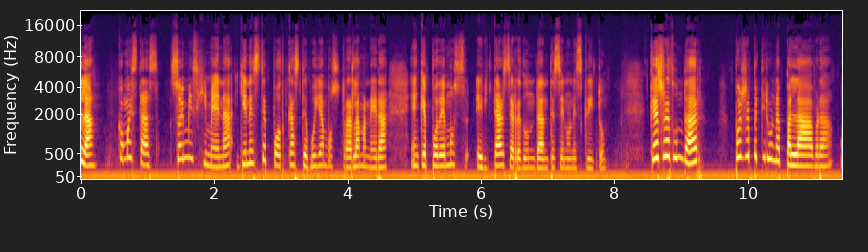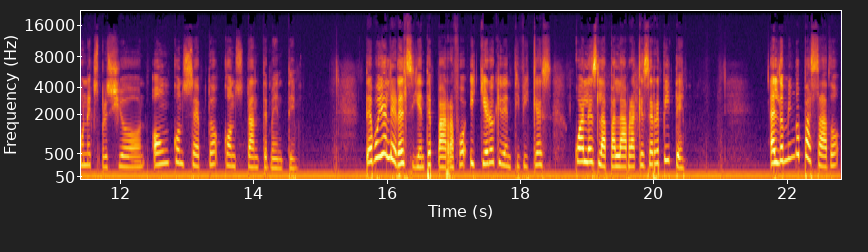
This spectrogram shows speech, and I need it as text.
Hola, ¿cómo estás? Soy Miss Jimena y en este podcast te voy a mostrar la manera en que podemos evitar ser redundantes en un escrito. ¿Qué es redundar? Pues repetir una palabra, una expresión o un concepto constantemente. Te voy a leer el siguiente párrafo y quiero que identifiques cuál es la palabra que se repite. El domingo pasado,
